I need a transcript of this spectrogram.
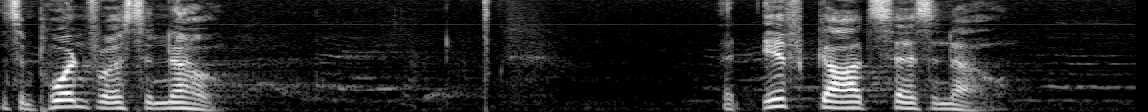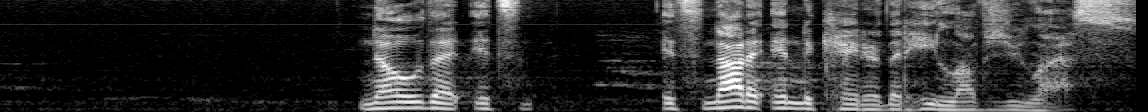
It's important for us to know that if God says no, know that it's, it's not an indicator that He loves you less.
